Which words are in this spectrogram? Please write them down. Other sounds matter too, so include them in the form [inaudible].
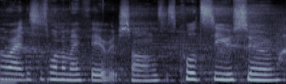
All right, this is one of my favorite songs. It's called See You Soon.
